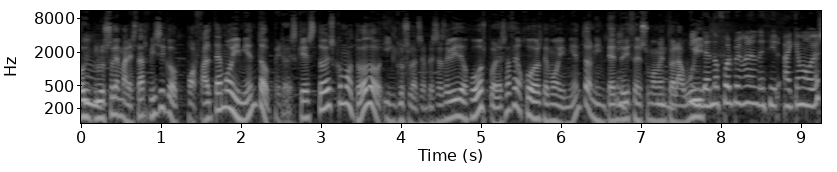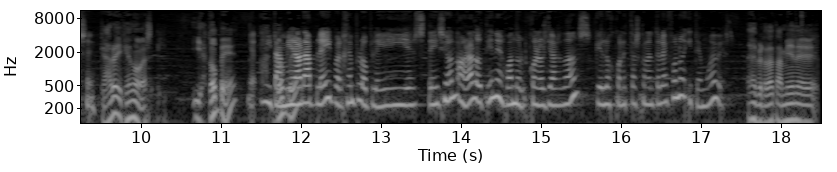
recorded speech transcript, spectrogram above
o Mm. incluso de malestar físico por falta de movimiento. Pero es que esto es como todo. Incluso las empresas de videojuegos por eso hacen juegos de movimiento. Nintendo Sí. hizo en su momento la Wii. Nintendo fue el primero en decir, hay que moverse. Claro, y que es- y a tope, ¿eh? Y, A también tope. ahora Play, por ejemplo, PlayStation, ahora lo tienes cuando con los Just Dance, que los conectas con el teléfono y te mueves. Es verdad, también. eh,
